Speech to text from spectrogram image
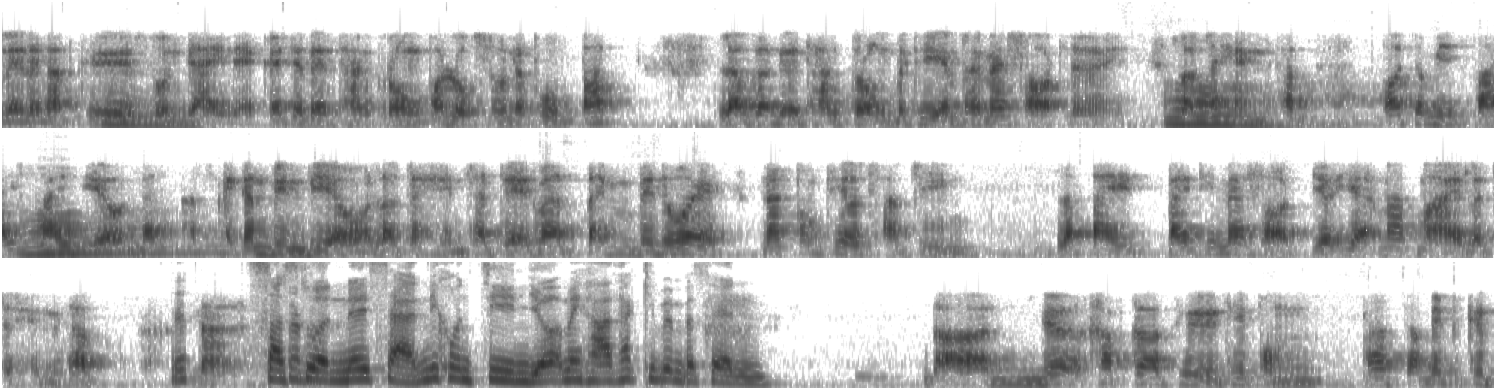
เลยนะครับ คืออมส่วนใหญ่เนี่ยก็จะเดินทางตรงพอลงสุวรรณภูมิปั๊บ แล้วก็เดินทางตรงไปที่อำเภอแม่สอดเลย เราจะเห็นครับเพราะจะมีไฟล์ไฟล์เดียวนั้นสายการบินเดียว เราจะเห็นชัดเจนว่าเต็มไปด้วยนักท่องเที่ยวชาวจีน แล้วไปไปที่แม่สอดเยอะแยะมากมายเราจะเห็นครับเอ๊ะนะสัดส่วนในแสนนี่คนจีนเยอะไหมคะ ถ้าคิดเป็นเปอร์เซ็นต์อ่าเยอะครับก็คือที่ผมถ้าจะไม่ผิดคือ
